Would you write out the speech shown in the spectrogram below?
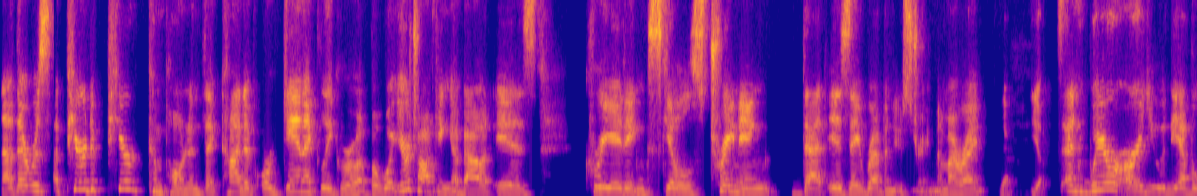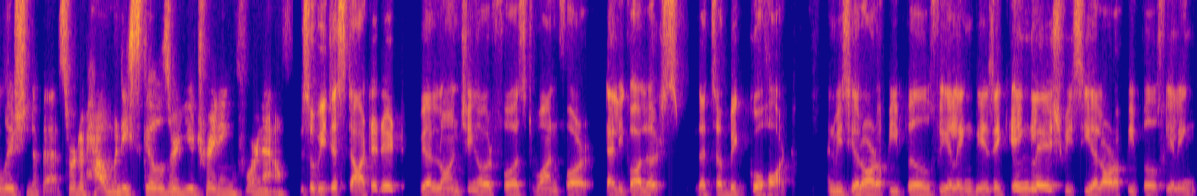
Now, there was a peer to peer component that kind of organically grew up, but what you're talking about is creating skills training that is a revenue stream. Am I right? Yeah. Yeah. And where are you in the evolution of that? Sort of how many skills are you training for now? So we just started it. We are launching our first one for telecallers. That's a big cohort. And we see a lot of people failing basic English. We see a lot of people failing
